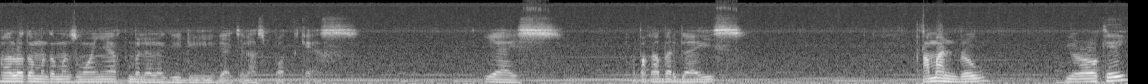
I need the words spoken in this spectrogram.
Halo teman-teman semuanya, kembali lagi di Gak Jelas Podcast. Guys, apa kabar guys? Aman bro? You're okay?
